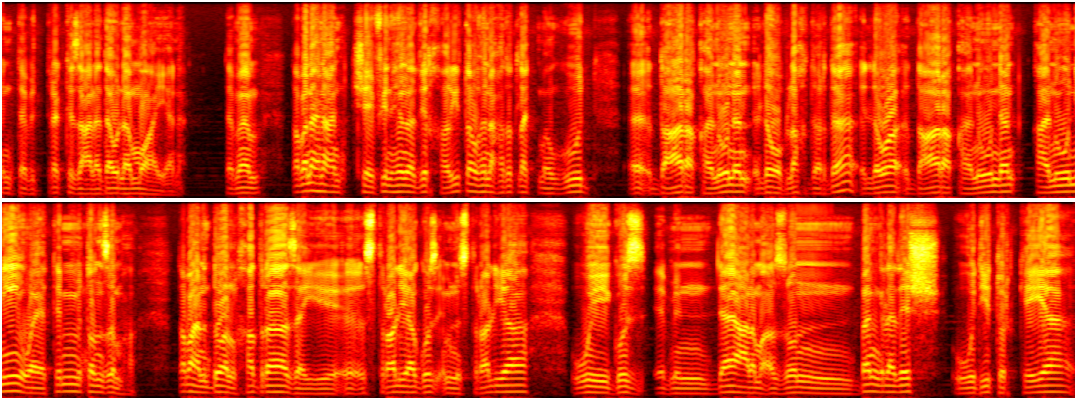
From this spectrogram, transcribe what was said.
انت بتركز على دولة معينة. تمام؟ طبعا إحنا شايفين هنا دي الخريطة وهنا حاطط لك موجود آه، الدعارة قانونا اللي هو بالاخضر ده اللي هو الدعارة قانونا قانوني ويتم تنظيمها. طبعا الدول الخضراء زي استراليا جزء من استراليا وجزء من ده على ما أظن بنجلاديش ودي تركيا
